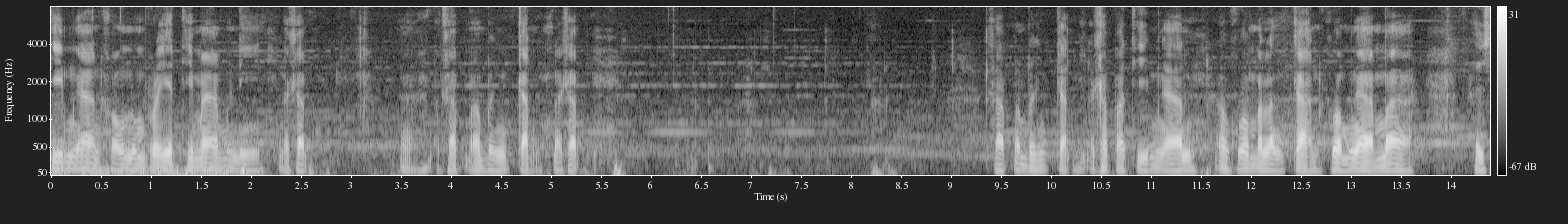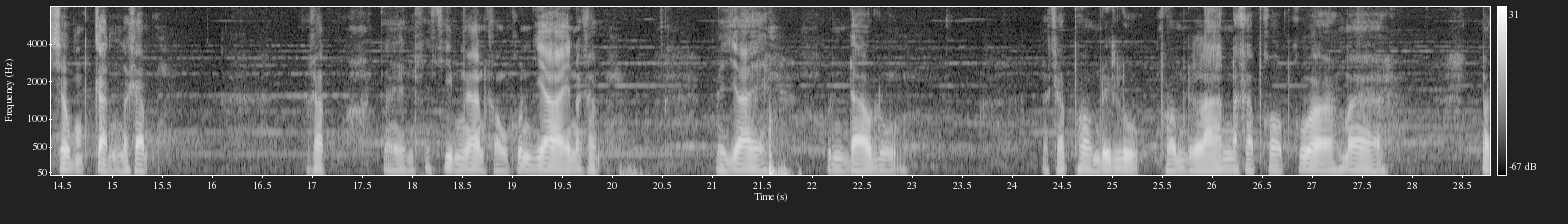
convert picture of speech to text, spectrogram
ทีมงานของนุ่มเรศที่มามื้อนี้นะครับนะครับมาเบิ่งกันนะครับ ครับมาเบิ่งกันนะครับว่าทีมงานเอาความอลังการความงามมาให้ชมกันนะครับนะครับในทีมงานของคุณยายนะครับแม่ยายคุณดาวลุงนะครับพร้อมด้วยลูกพร้อมด้วยลานนะครับครอบครัวมา มา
